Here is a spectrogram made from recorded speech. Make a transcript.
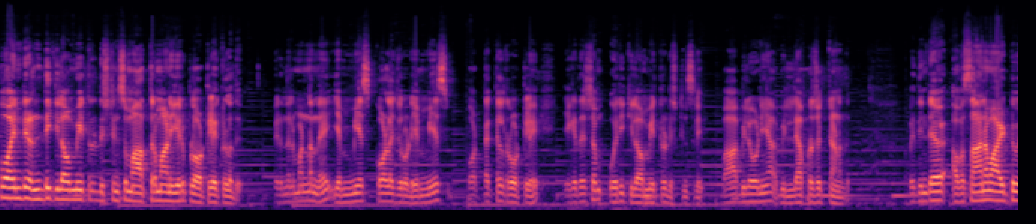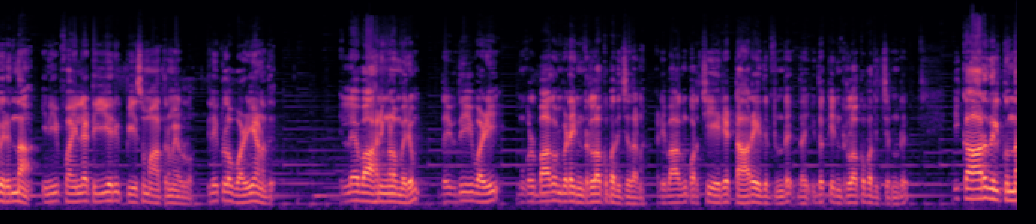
പോയിന്റ് രണ്ട് കിലോമീറ്റർ ഡിസ്റ്റൻസ് മാത്രമാണ് ഈ ഒരു പ്ലോട്ടിലേക്കുള്ളത് പെരിന്തൽമണ്ണെന്ന് M E S college road M E S Kottakkal റോഡിൽ ഏകദേശം ഒരു കിലോമീറ്റർ ഡിസ്റ്റൻസിൽ ബാബിലോണിയ വില്ല പ്രൊജക്റ്റാണിത്. അപ്പോൾ ഇതിന്റെ അവസാനമായിട്ട് വരുന്ന ഇനി ഫൈനലായിട്ട് ഈ ഒരു പീസ് മാത്രമേ ഉള്ളൂ. ഇതിലേക്കുള്ള വഴിയാണത്. എല്ലാ വാഹനങ്ങളും വരും. ഇത് ഈ വഴി മുകൾ ഭാഗം ഇവിടെ ഇന്റർലോക്ക് പതിച്ചതാണ്. അടിഭാഗം കുറച്ച് ഏരിയ ടാർ ചെയ്തിട്ടുണ്ട്. ഇതൊക്കെ ഇന്റർലോക്ക് പതിച്ചിട്ടുണ്ട്. ഈ കാറ് നിൽക്കുന്ന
